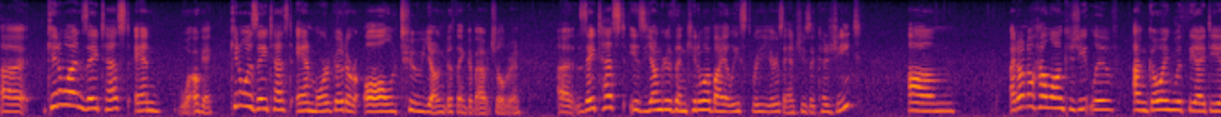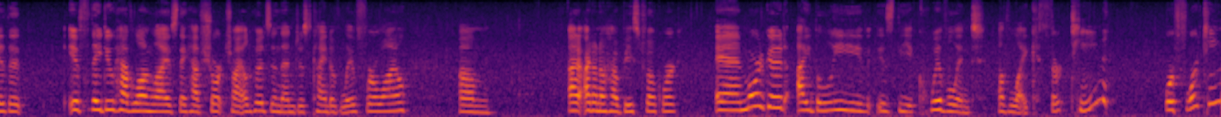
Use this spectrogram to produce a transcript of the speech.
Uh, Kinoa and Zaytest and, well, okay, Kinoa, Zaytest, and Mordgood are all too young to think about children. Uh, Zaytest is younger than Kinoa by at least three years, and she's a Khajiit. Um, I don't know how long Khajiit live. I'm going with the idea that if they do have long lives, they have short childhoods and then just kind of live for a while. Um, I, I don't know how beast folk work. And Mordgood, I believe, is the equivalent of like 13? Or 14?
